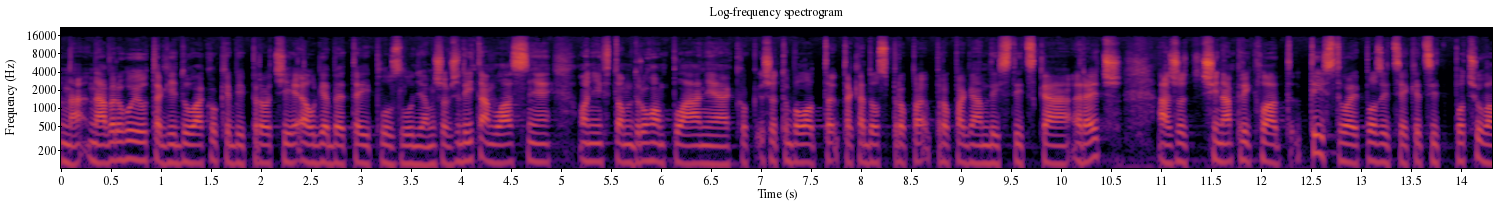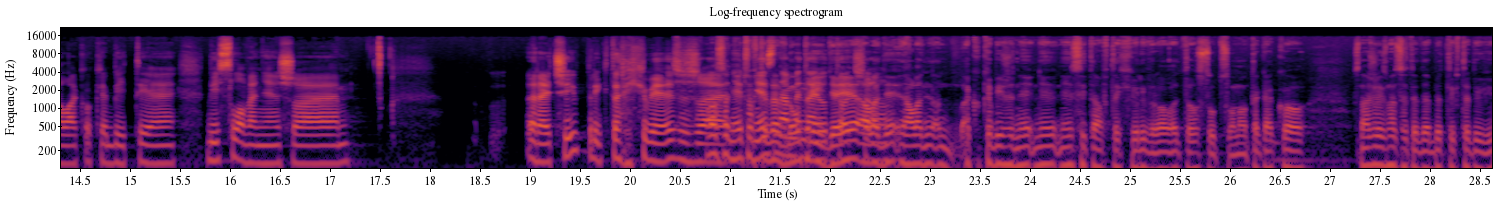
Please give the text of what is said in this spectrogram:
na, navrhujú, tak idú ako keby proti LGBTI plus ľuďom. Že vždy tam vlastne oni v tom druhom pláne, ako, že to bolo t- taká dosť propa- propagandistická reč a že či napríklad ty z tvojej pozície, keď si počúval ako keby tie vyslovene, že reči, pri ktorých vieš, že sa niečo v tebe vnútri deje, čo... ale, ne, ale ako keby, že nie, nie, nie si tam v tej chvíli v role toho sudcu. No tak ako snažili sme sa tie debaty vtedy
